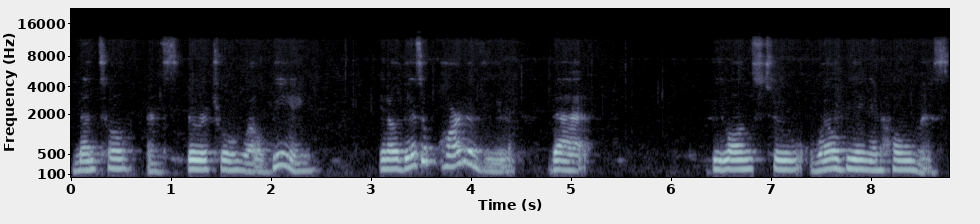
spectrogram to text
mental, and spiritual well-being, you know, there's a part of you that belongs to well-being and wholeness.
